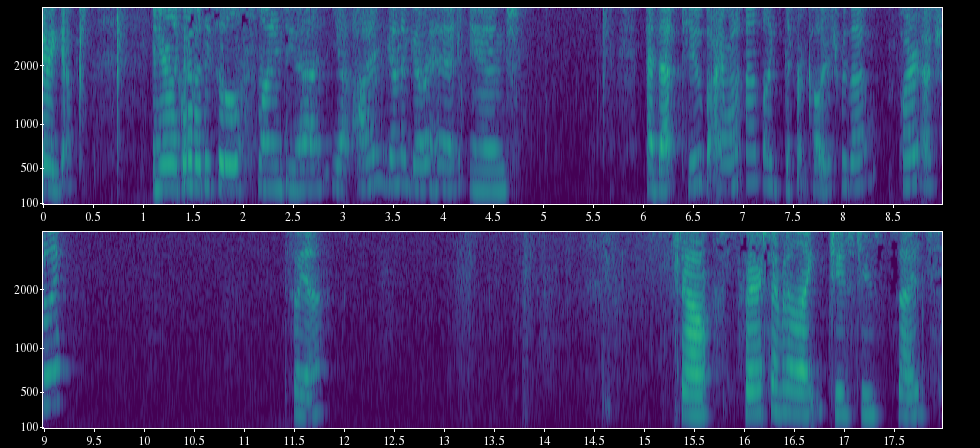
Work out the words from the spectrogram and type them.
There we go. And you're like, what about these little lines you had? Yeah, I'm gonna go ahead and add that too, but I want to add like different colors for that part actually. So yeah. So first I'm gonna like choose two sides.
